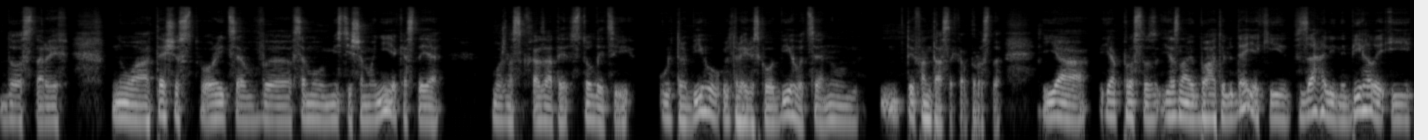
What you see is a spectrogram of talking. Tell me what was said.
до старих. Ну а те, що створиться в, в самому місті Шамоні, яке стає, можна сказати, столицею ультрабігу, ультрагірського бігу, це ну, ти фантастика просто. Я я просто я знаю багато людей, які взагалі не бігали і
